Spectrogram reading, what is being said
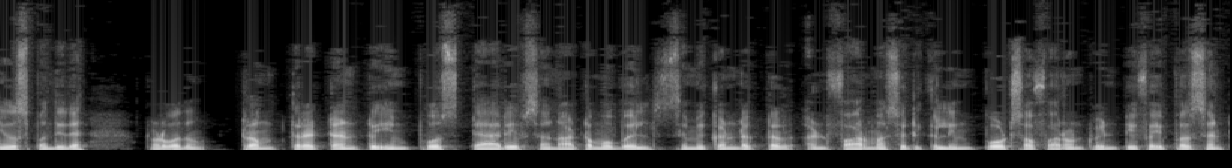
ನ್ಯೂಸ್ ಬಂದಿದೆ. ನೋಡ್ಬೋದು Trump threaten to impose tariffs on automobile semiconductor and pharmaceutical imports of around twenty five percent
